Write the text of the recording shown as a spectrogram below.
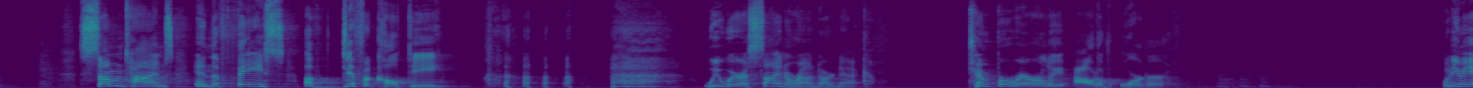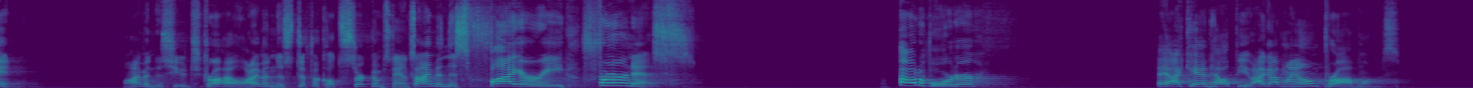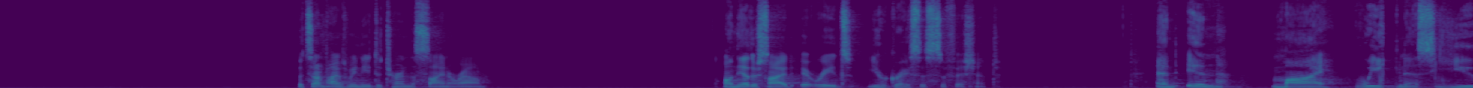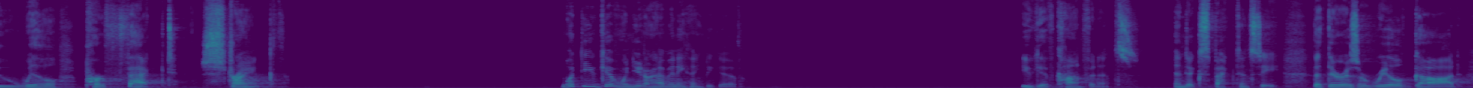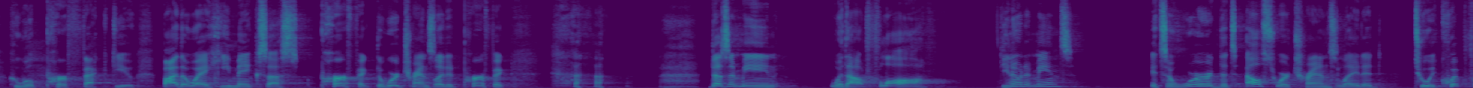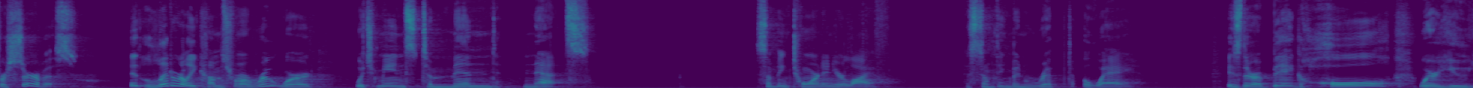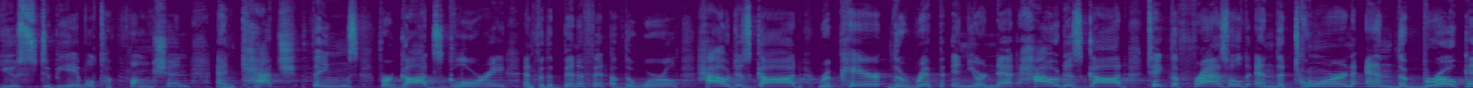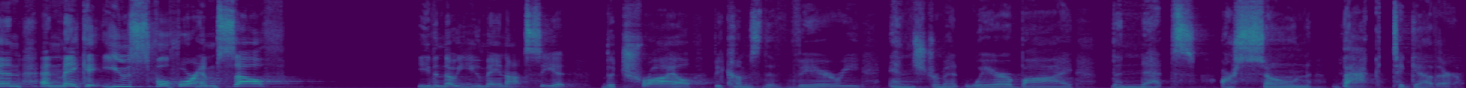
Sometimes, in the face of difficulty, we wear a sign around our neck temporarily out of order. What do you mean? I'm in this huge trial. I'm in this difficult circumstance. I'm in this fiery furnace. Out of order. Hey, I can't help you. I got my own problems. But sometimes we need to turn the sign around. On the other side, it reads, Your grace is sufficient. And in my weakness, you will perfect strength. What do you give when you don't have anything to give? You give confidence and expectancy that there is a real God who will perfect you. By the way, He makes us perfect. The word translated perfect doesn't mean without flaw. Do you know what it means? It's a word that's elsewhere translated to equip for service. It literally comes from a root word which means to mend nets. Something torn in your life? Has something been ripped away? Is there a big hole where you used to be able to function and catch things for God's glory and for the benefit of the world? How does God repair the rip in your net? How does God take the frazzled and the torn and the broken and make it useful for Himself? Even though you may not see it, the trial becomes the very instrument whereby the nets are sewn back together.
